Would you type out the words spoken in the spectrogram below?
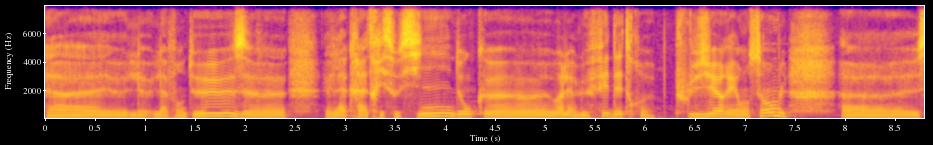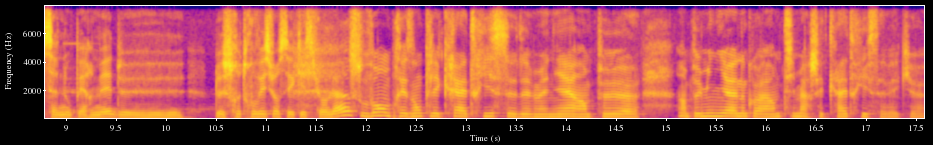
la, vendeuse, la créatrice aussi. Donc voilà, le fait d'être plusieurs et ensemble, ça ça nous permet de, de se retrouver sur ces questions-là. Souvent, on présente les créatrices de manière un peu, euh, un peu mignonne, quoi, un petit marché de créatrices avec euh,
